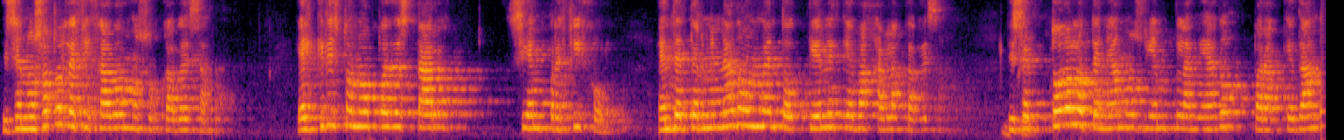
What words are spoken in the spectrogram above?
Dice, nosotros le fijábamos su cabeza. El Cristo no puede estar siempre fijo. En determinado momento tiene que bajar la cabeza. Dice, todo lo teníamos bien planeado para que dando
